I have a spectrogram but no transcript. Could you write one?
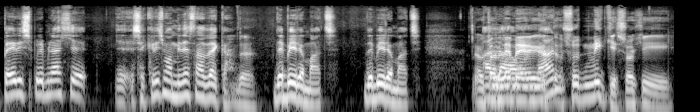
πέρυσι πρέπει να έχει ε, σε κρίσιμο 0 στα 10. Ναι. Δεν πήρε μάτς. Δεν πήρε μάτς. Όταν Αλλά ο λέμε Ναν- σου νίκης, όχι.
